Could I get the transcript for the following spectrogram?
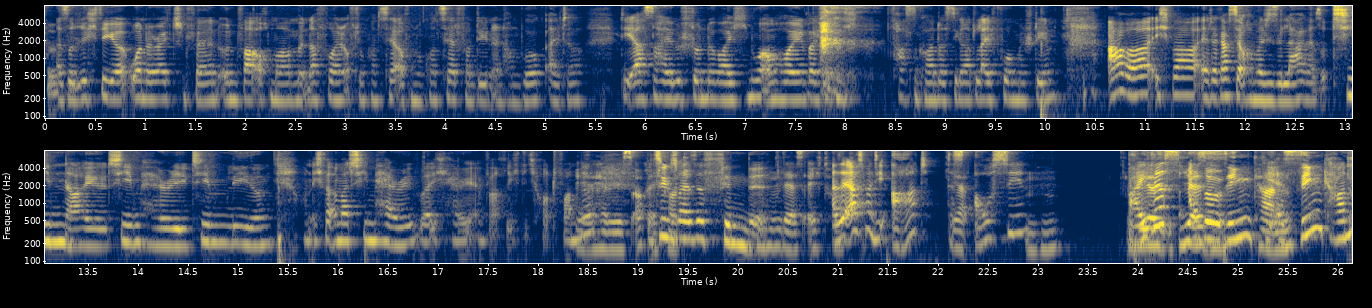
So Also richtiger One Direction Fan und war auch mal mit einer Freundin auf dem Konzert, auf einem Konzert von denen in Hamburg. Alter, die erste halbe Stunde war ich nur am Heulen, weil ich das nicht fassen konnte, dass die gerade live vor mir stehen. Aber ich war, äh, da gab es ja auch immer diese Lager, so Team Niall, Team Harry, Team Liam. Und ich war immer Team Harry, weil ich Harry einfach richtig hot fand. Ja, Harry ist auch echt Beziehungsweise finde. hot. Mhm, Der ist echt hot. Also erstmal die Art, das Ja. Aussehen, Wie er- beides. wie er also, singen kann. Wie er singen kann.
